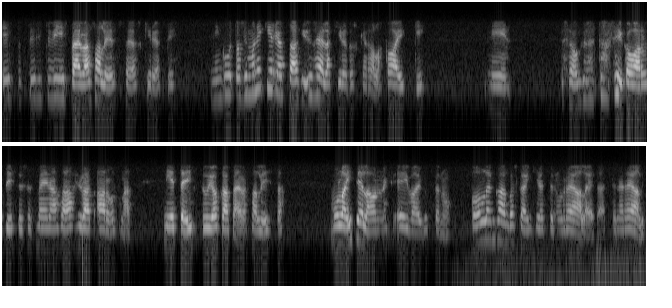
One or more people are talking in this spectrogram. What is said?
istuttiin sitten viisi päivää salissa, jos kirjoitti. Niin kuin tosi moni kirjoittaakin yhdellä kirjoituskerralla kaikki, niin se on kyllä tosi kova rutistus, jos meinaa saa hyvät arvosanat niin, että istuu joka päivä salissa. Mulla itsellä onneksi ei vaikuttanut ollenkaan, koska en kirjoittanut reaaleita, että ne reaalit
